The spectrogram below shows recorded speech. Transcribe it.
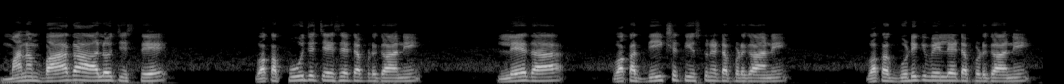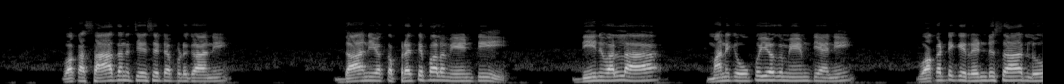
మనం బాగా ఆలోచిస్తే ఒక పూజ చేసేటప్పుడు కానీ లేదా ఒక దీక్ష తీసుకునేటప్పుడు కానీ ఒక గుడికి వెళ్ళేటప్పుడు కానీ ఒక సాధన చేసేటప్పుడు కానీ దాని యొక్క ప్రతిఫలం ఏంటి? దీనివల్ల మనకి ఉపయోగం ఏమిటి అని ఒకటికి రెండుసార్లు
